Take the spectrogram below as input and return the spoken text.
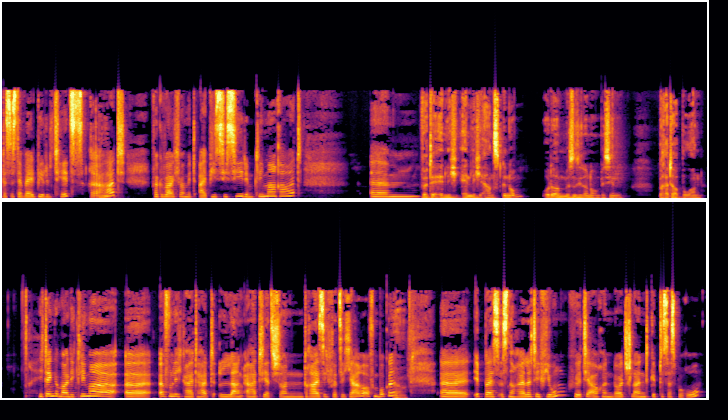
Das ist der Weltbiodiversitätsrat, mhm. vergleichbar mit IPCC, dem Klimarat. Ähm, Wird der ähnlich, ähnlich ernst genommen? Oder müssen Sie da noch ein bisschen Bretter bohren? Ich denke mal, die Klimaöffentlichkeit äh, hat lang, hat jetzt schon 30, 40 Jahre auf dem Buckel. Ja. Äh, IPBES ist noch relativ jung, wird ja auch in Deutschland gibt es das Büro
